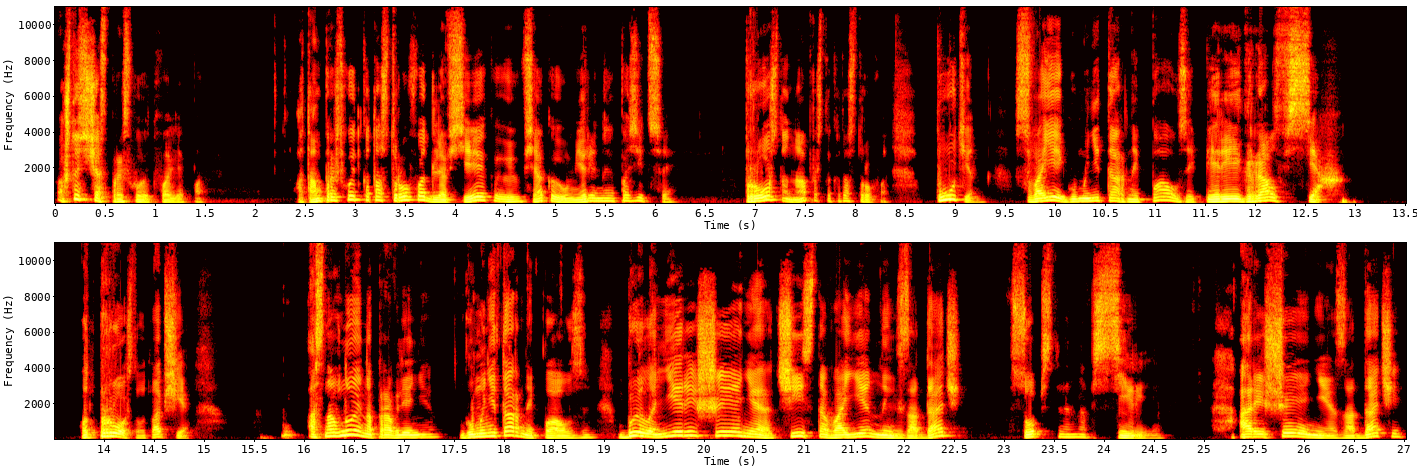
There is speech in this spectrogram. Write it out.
А что сейчас происходит в Алеппо? А там происходит катастрофа для всей, э, всякой умеренной оппозиции. Просто-напросто катастрофа. Путин своей гуманитарной паузой переиграл всех. Вот просто, вот вообще. Основное направление гуманитарной паузы было не решение чисто военных задач, собственно, в Сирии, а решение задачи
